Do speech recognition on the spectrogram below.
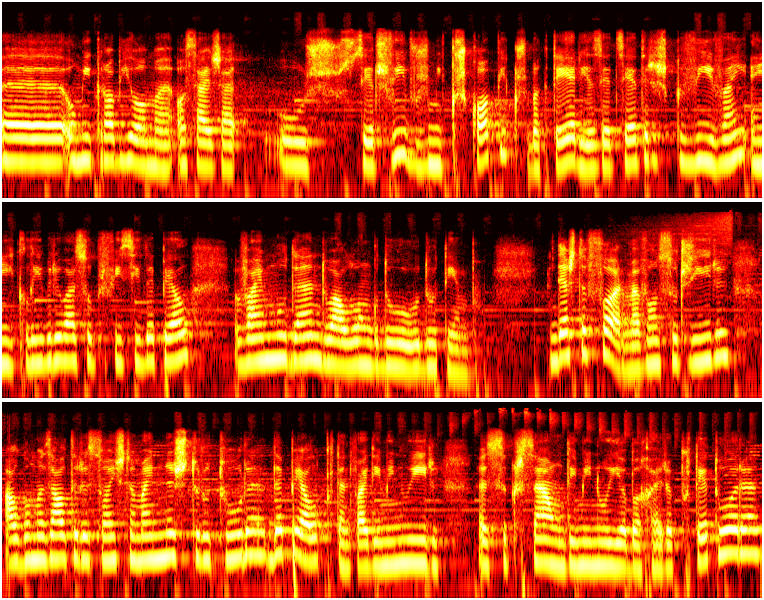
uh, o microbioma, ou seja, os seres vivos microscópicos, bactérias, etc., que vivem em equilíbrio à superfície da pele, vai mudando ao longo do, do tempo. Desta forma, vão surgir algumas alterações também na estrutura da pele, portanto, vai diminuir a secreção, diminui a barreira protetora,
